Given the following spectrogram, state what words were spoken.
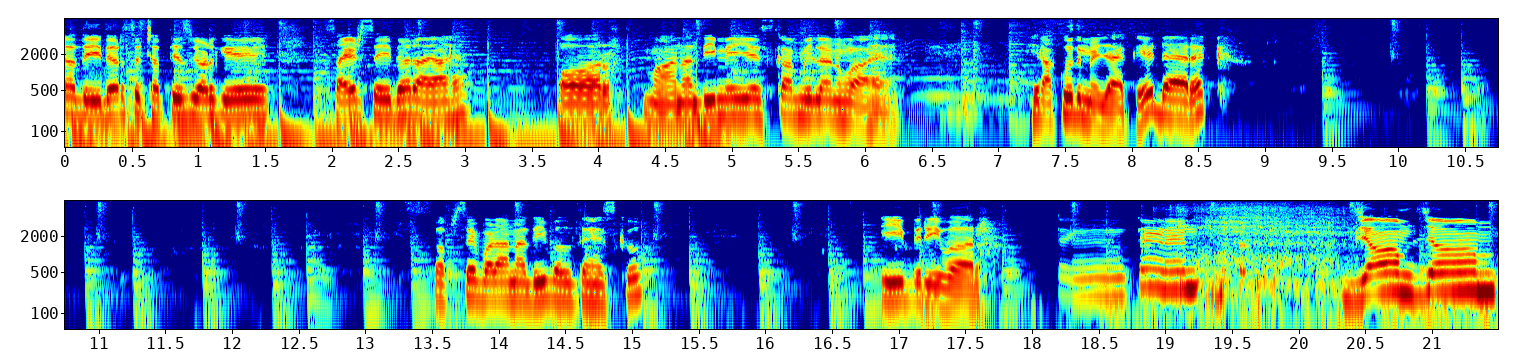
नदी इधर से छत्तीसगढ़ के साइड से इधर आया है और महानदी में ये इसका मिलन हुआ है। हिराकुद में जाके डायरेक्ट सबसे बड़ा नदी बोलते हैं इसको। ईब रिवर। जाम जंप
